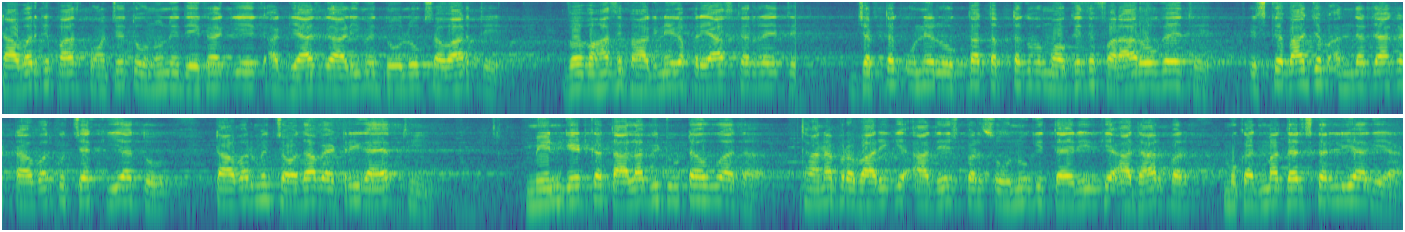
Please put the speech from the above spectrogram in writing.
टावर के पास पहुँचे तो उन्होंने देखा कि एक अज्ञात गाड़ी में दो लोग सवार थे। वह वहाँ से भागने का प्रयास कर रहे थे। जब तक उन्हें रोकता, तब तक वह मौके से फरार हो गए थे। इसके बाद जब अंदर जाकर टावर को चेक किया तो टावर में चौदह बैटरी गायब थी। मेन गेट का ताला भी टूटा हुआ था। थाना प्रभारी के आदेश पर सोनू की तहरीर के आधार पर मुकदमा दर्ज कर लिया गया।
